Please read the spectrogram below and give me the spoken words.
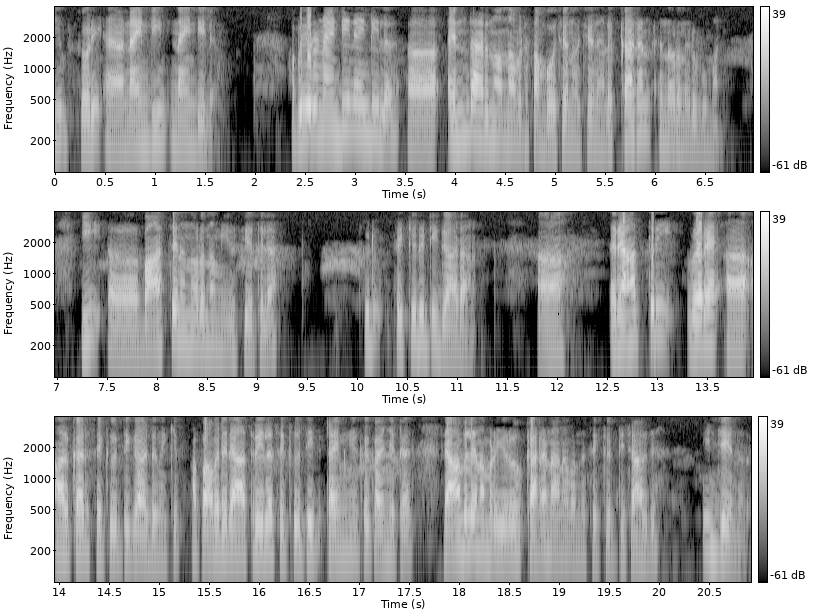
ഈ സോറി നയന്റീൻ നയന്റിയിൽ അപ്പോൾ ഈ ഒരു നയന്റീൻ നയന്റിയിൽ എന്തായിരുന്നു അന്ന് അവർ സംഭവിച്ചതെന്ന് വെച്ച് കഴിഞ്ഞാൽ കരൺ എന്ന് പറയുന്നൊരു വുമൺ ഈ ബാസ്റ്റൻ എന്ന് പറയുന്ന മ്യൂസിയത്തിൽ ഒരു സെക്യൂരിറ്റി ഗാർഡാണ് രാത്രി വരെ ആൾക്കാർ സെക്യൂരിറ്റി ഗാർഡ് നിൽക്കും അപ്പോൾ അവർ രാത്രിയിലെ സെക്യൂരിറ്റി ടൈമിംഗ് ഒക്കെ കഴിഞ്ഞിട്ട് രാവിലെ നമ്മുടെ ഈ ഒരു കരണാണ് വന്ന് സെക്യൂരിറ്റി ചാർജ് ഇൻ ചെയ്യുന്നത്.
